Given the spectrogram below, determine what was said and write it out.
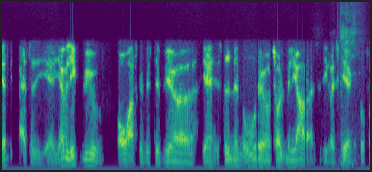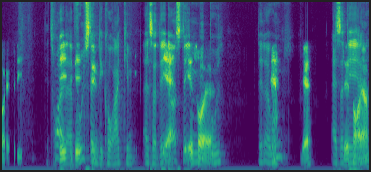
ja, altså ja, jeg vil ikke blive overrasket, hvis det bliver ja, et sted mellem 8 og 12 milliarder, altså de risikerer ikke at få for det, fordi det tror jeg, det, er fuldstændig det, korrekt, Kim. Altså, det er ja, også det, det er mit bud. Det er da uden. Ja, altså, det, det tror jeg.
